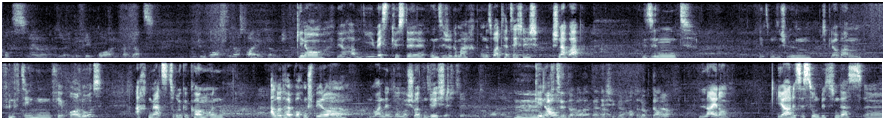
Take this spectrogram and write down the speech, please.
kurz äh, also Ende Februar, Anfang März. Und du warst in Australien, glaube ich. Ne? Genau, wir haben die Westküste unsicher gemacht und es war tatsächlich schnapp ab. Wir sind, jetzt muss ich lügen, ich glaube am 15. Februar los, 8. März zurückgekommen und anderthalb Wochen später waren dann die Schotten 15, dicht. 16 oder so dann. Genau, 18. war dann der richtige harte Lockdown. Ja. leider. Ja, das ist so ein bisschen das, äh,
